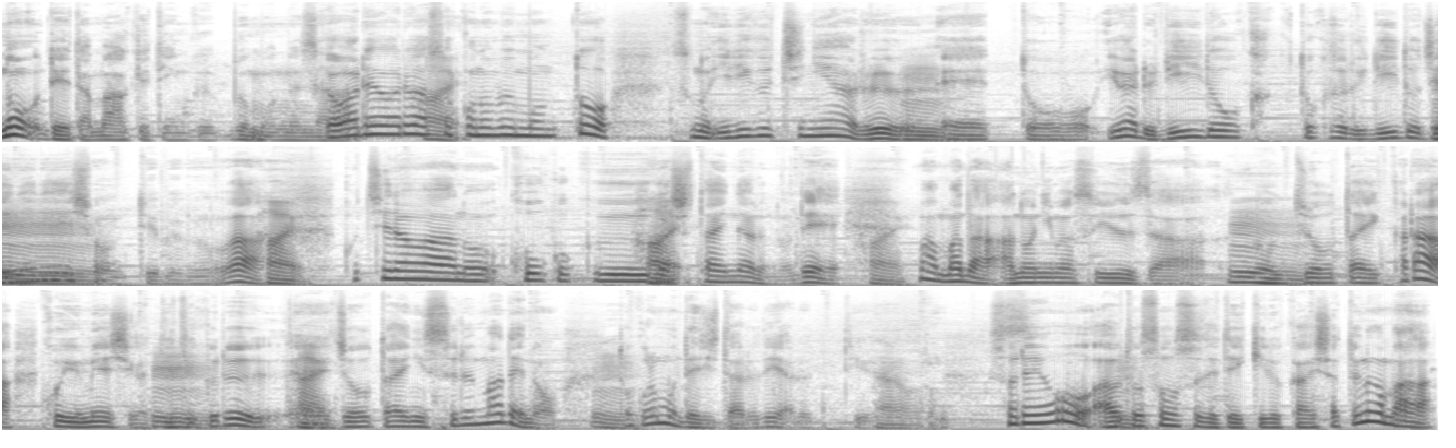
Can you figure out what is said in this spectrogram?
のデータマーケティング部門ですが、うん。我々ははい。そこの部門とその入り口にある、うん。えー、といわゆるリードを獲得するリードジェネレーションっていう部分は、はい。こちらはあの広告が主体になるので、はい。まあ、まだアノニマスユーザーの状態からこういう名詞が出てくる、えー状態にするまでのうん。ところもデジタルでやるっていう、それをアウトソースでできる会社っていうのが、ま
